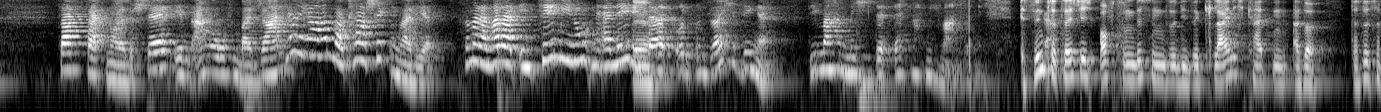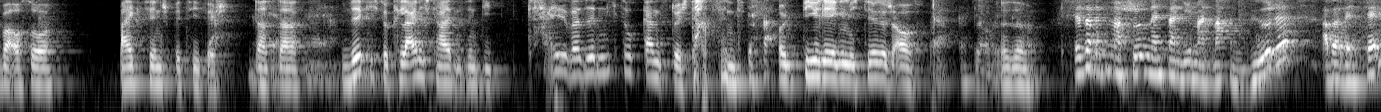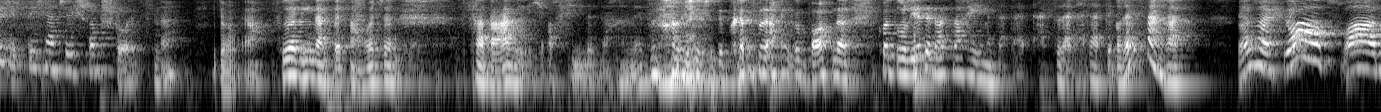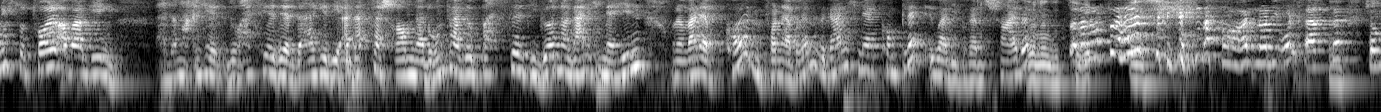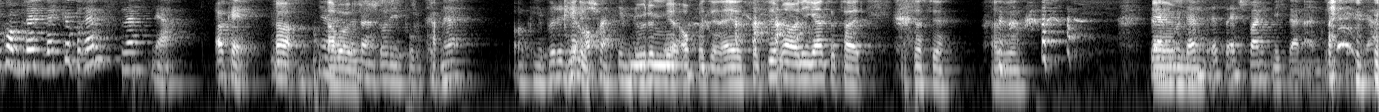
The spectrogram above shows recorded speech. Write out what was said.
Zack, zack, neu bestellt, eben angerufen bei Giant. Ja, ja, haben wir, klar, schicken wir dir. Hör mal, dann war das in zehn Minuten erledigt. Ja. Und, und solche Dinge, die machen mich, das, das macht mich wahnsinnig. Es sind tatsächlich oft so ein bisschen so diese Kleinigkeiten, also das ist aber auch so Bike-Szenen-spezifisch, dass ja, da ja, ja. wirklich so Kleinigkeiten sind, die teilweise nicht so ganz durchdacht sind. Und die regen mich tierisch auf. Ja, das glaube ich. Also, Deshalb ist es immer schön, wenn es dann jemand machen würde. Aber wenn es fertig ist, bin ich natürlich schon stolz. Ne? Ja. Früher ging das besser. Heute verbasel ich auch viele Sachen. Letztes Mal habe ich die Bremse angebaut und dann kontrollierte das nachher. Jemand sagt, hast du das, das gebremst dein Rad? Ja, sag ich, ja, war nicht so toll, aber ging. Ja, sag mal, Antje, du hast hier, der, da hier die Adapterschrauben da drunter gebastelt, die gehören da gar nicht mehr hin. Und dann war der Kolben von der Bremse gar nicht mehr komplett über die Bremsscheibe, Sondern so sondern nur zur Hälfte, genau. Und nur die unterste schon komplett weggebremst, ne? Ja, okay. Ja, Ja, aber das sind so die Punkte, ne? Okay, würde dir auch passieren. Würde ich mir auch passieren. Ey, das passiert mir aber die ganze Zeit. Ist das dir? Also, Sehr ähm, gut, dann es entspannt mich dann ein bisschen, ja.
